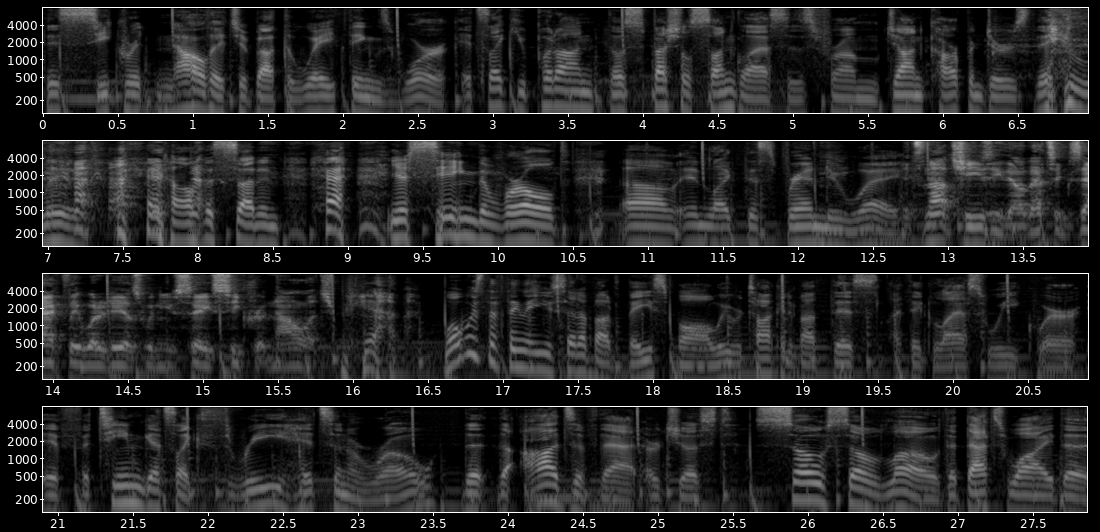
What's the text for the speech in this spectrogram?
this secret knowledge about the way things work. It's like you put on those special sunglasses from John Carpenter's They Live, and all of a sudden you're seeing the world um, in like this brand new way. It's not cheesy, though. That's exactly what it is when you say secret knowledge. Yeah. What was the thing that you said about baseball? We were talking about this, I think, last week, where if a team gets like three hits in a row, the the odds of that are just so so low that that's why the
